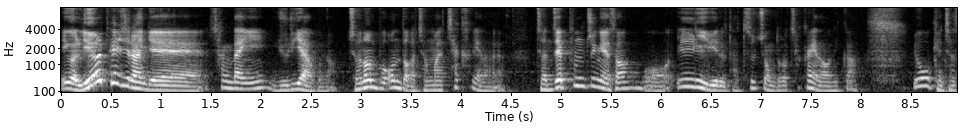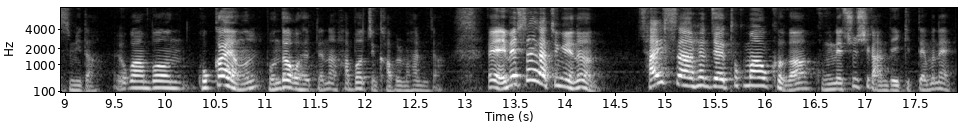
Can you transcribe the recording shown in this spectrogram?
이거 real phase라는 게 상당히 유리하고요. 전원부 온도가 정말 착하게 나와요 전 제품 중에서 뭐 1, 2위를 다툴 정도로 착하게 나오니까 요거 괜찮습니다. 요거 한번 고가형을 본다고 할 때는 한 번쯤 가볼만 합니다. MSI 같은 경우에는 사실상 현재 토마호크가 국내 출시가 안 돼 있기 때문에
